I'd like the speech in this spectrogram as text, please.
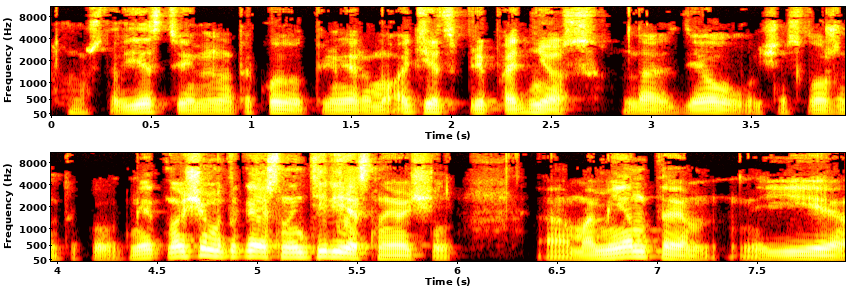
Потому что в детстве именно такой вот пример ему отец преподнес, да, сделал очень сложный такой вот метод. Ну, в общем, это, конечно, интересные очень а, моменты, и э,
